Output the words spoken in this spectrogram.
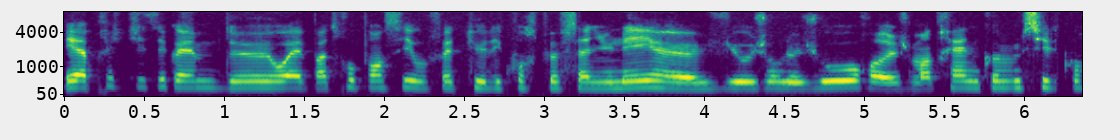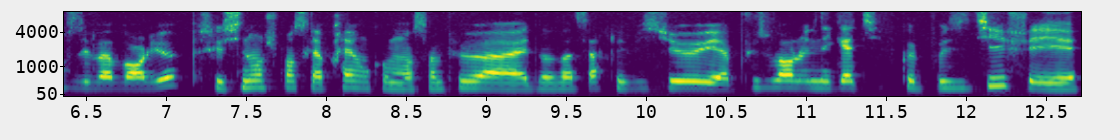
et après, j'essaie quand même de ouais, pas trop penser au fait que les courses peuvent s'annuler. Euh, je vis au jour le jour, euh, je m'entraîne comme si les course devait avoir lieu. Parce que sinon, je pense qu'après, on commence un peu à être dans un cercle vicieux et à plus voir le négatif que le positif. Et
